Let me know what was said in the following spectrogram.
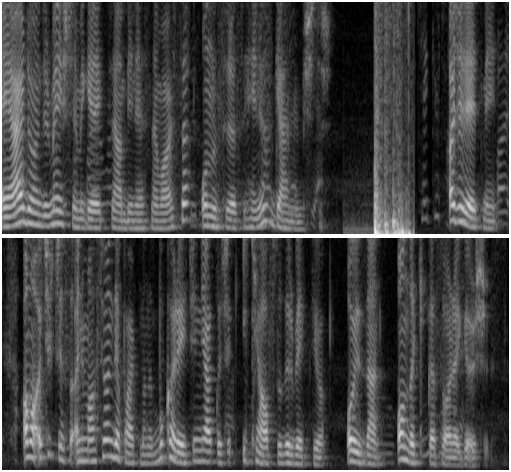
eğer döndürme işlemi gerektiren bir nesne varsa onun sırası henüz gelmemiştir. Acele etmeyin. Ama açıkçası animasyon departmanı bu kare için yaklaşık 2 haftadır bekliyor. O yüzden 10 dakika sonra görüşürüz.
